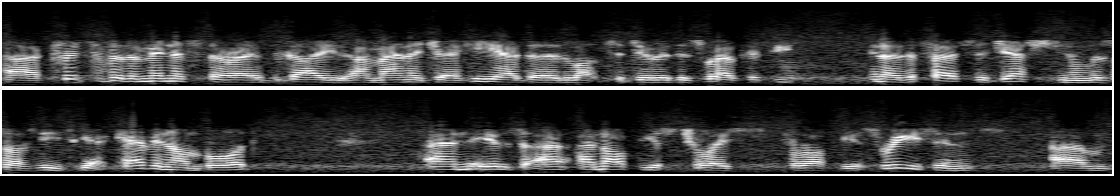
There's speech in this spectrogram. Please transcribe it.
Uh, Christopher the minister, uh, the guy, our manager, he had a lot to do with it as well because he, you know, the first suggestion was obviously to get Kevin on board, and it was a, an obvious choice for obvious reasons. Um,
